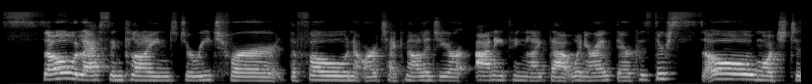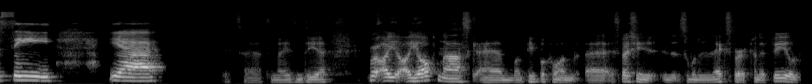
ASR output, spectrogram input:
so less inclined to reach for the phone or technology or anything like that when you're out there because there's so much to see. Yeah. It's uh, it's amazing to you. But I, I often ask um when people come on, uh, especially someone in an expert kind of field,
